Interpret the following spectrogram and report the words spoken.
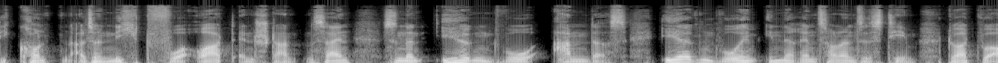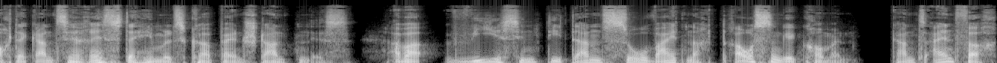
die konnten also nicht vor Ort entstanden sein, sondern irgendwo anders, irgendwo im inneren Sonnensystem, dort wo auch der ganze Rest der Himmelskörper entstanden ist. Aber wie sind die dann so weit nach draußen gekommen? Ganz einfach.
